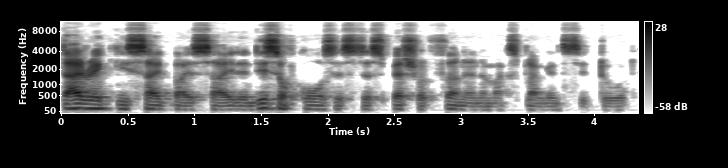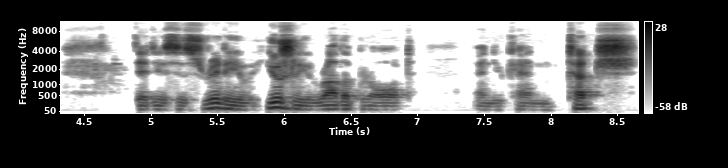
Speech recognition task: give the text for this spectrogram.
directly side by side. And this, of course, is the special fun in the Max Planck Institute. That is, is really usually rather broad, and you can touch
